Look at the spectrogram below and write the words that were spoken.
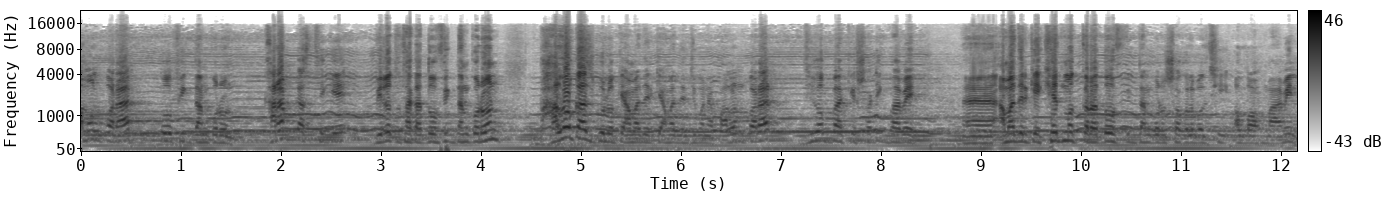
আমল করার তৌফিক দান করুন। খারাপ কাজ থেকে বিরত থাকা তৌফিক দান করুন। ভালো কাজগুলোকে আমাদেরকে আমাদের জীবনে পালন করার জিহব্বাকে সঠিকভাবে আমাদেরকে খেদমত করার তৌফিক দান করুন। সকলে বলছি আল্লাহ আমিন।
